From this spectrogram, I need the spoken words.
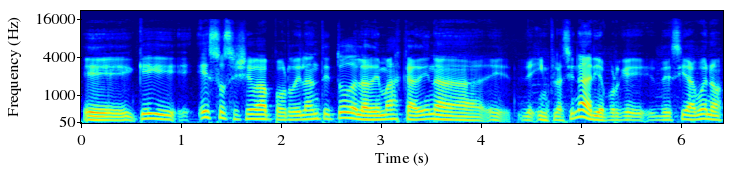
eh, que eso se lleva por delante toda la demás cadena inflacionaria, porque decía, bueno,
